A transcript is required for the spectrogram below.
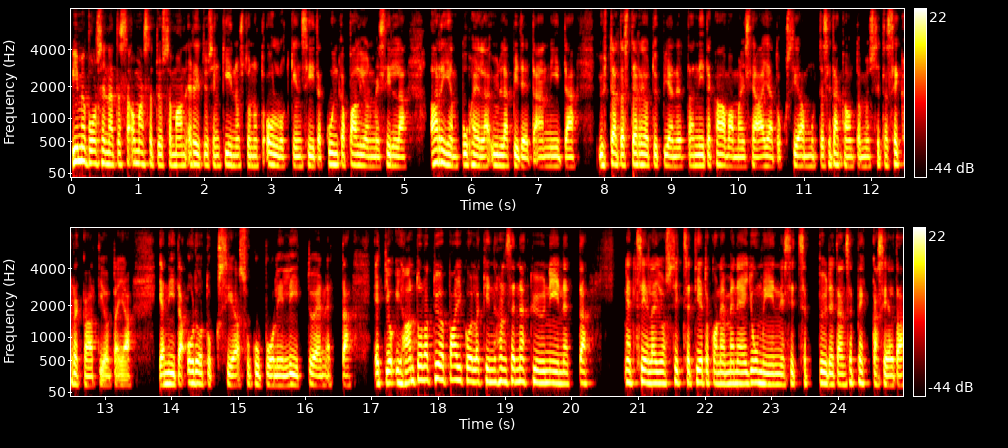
viime vuosina tässä omassa työssä mä olen erityisen kiinnostunut ollutkin siitä, kuinka paljon me sillä arjen puheella ylläpidetään niitä yhtäältä stereotypia, niitä kaavamaisia ajatuksia, mutta sitä kautta myös sitä segregaatiota ja, ja niitä odotuksia sukupuoliin liittyen, että, että jo ihan tuolla työpaikoillakinhan se näkyy niin, että et siellä jos sit se tietokone menee jumiin, niin sitten se pyydetään se Pekka sieltä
